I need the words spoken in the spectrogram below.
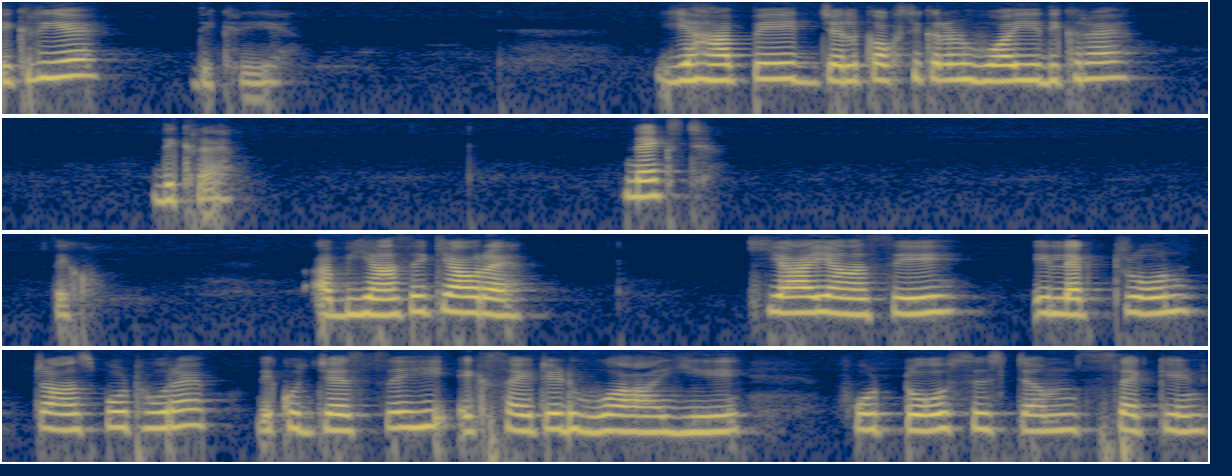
दिख रही है? दिख रही है। यहाँ पे जल का ऑक्सीकरण हुआ, ये दिख रहा है? दिख रहा है। नेक्स्ट देखो। अब यहाँ से क्या हो रहा है? क्या यहाँ से इलेक्ट्रॉन ट्रांसपोर्ट हो रहा है? देखो, जैसे ही एक्साइटेड हुआ ये फ़ोटो सिस्टम सेकंड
